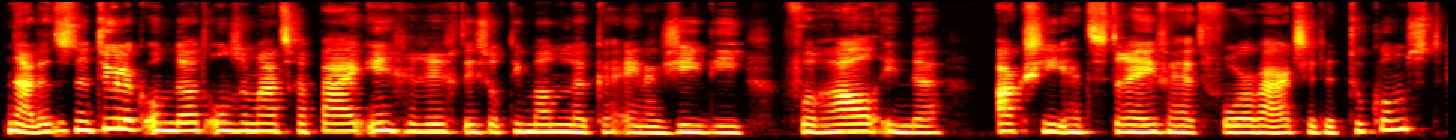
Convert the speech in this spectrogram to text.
Nou, dat is natuurlijk omdat onze maatschappij ingericht is op die mannelijke energie die vooral in de actie, het streven, het voorwaartse, de toekomst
